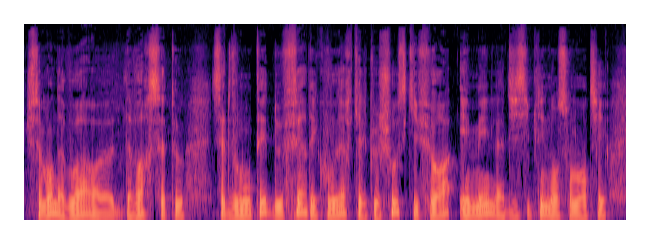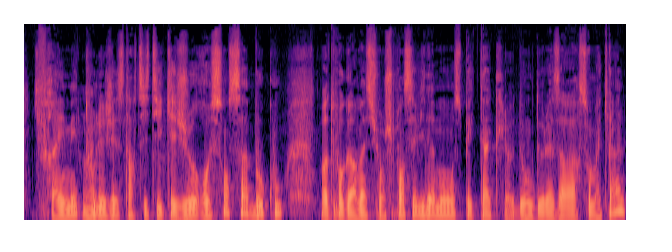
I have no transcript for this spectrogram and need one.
justement d'avoir euh, d'avoir cette cette volonté de faire découvrir quelque chose qui fera aimer la discipline dans son entier, qui fera aimer tous les gestes artistiques. Et je ressens ça beaucoup dans votre programmation. Je pense évidemment au spectacle donc de Lazare Arson Macaral,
